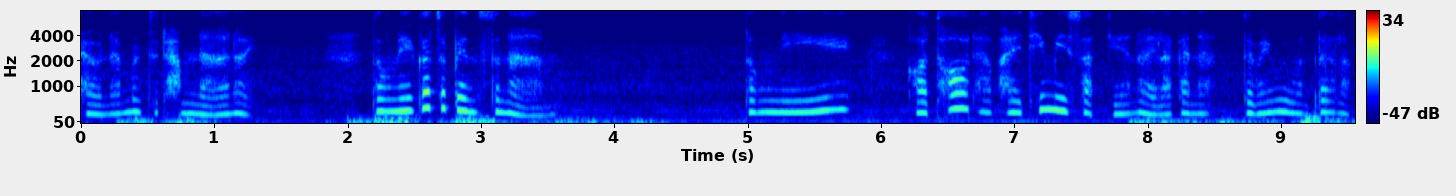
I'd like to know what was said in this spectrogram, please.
ถวๆนั้นมันจะทำหนาหน่อย ตรงนี้ก็จะเป็นสนาม ตรงนี้ขอโทษอภัยที่มีสัตว์เยอะหน่อยแล้วกันนะ แต่ไม่มีมอนเตอร์หรอก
